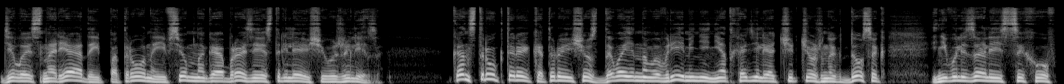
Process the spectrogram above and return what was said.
делая снаряды и патроны и все многообразие стреляющего железа. Конструкторы, которые еще с довоенного времени не отходили от чертежных досок и не вылезали из цехов,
